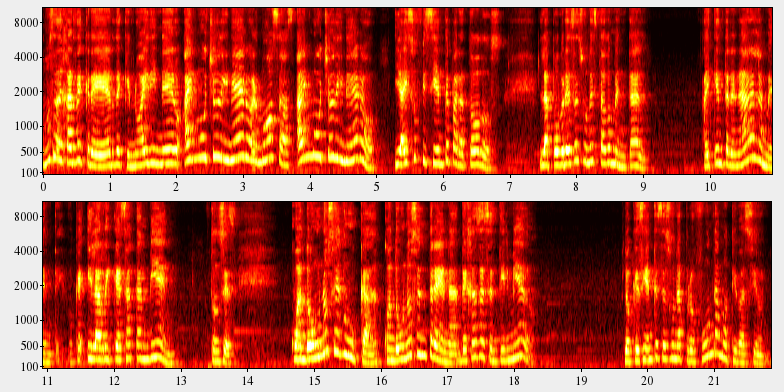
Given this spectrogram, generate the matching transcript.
Vamos a dejar de creer de que no hay dinero. Hay mucho dinero, hermosas, hay mucho dinero y hay suficiente para todos. La pobreza es un estado mental. Hay que entrenar a la mente, ¿ok? Y la riqueza también. Entonces, cuando uno se educa, cuando uno se entrena, dejas de sentir miedo. Lo que sientes es una profunda motivación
